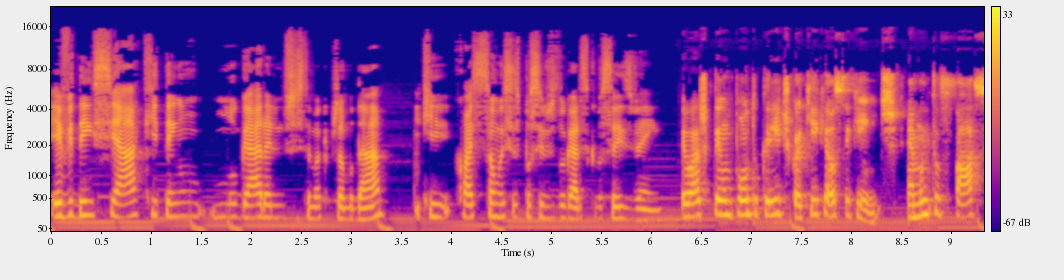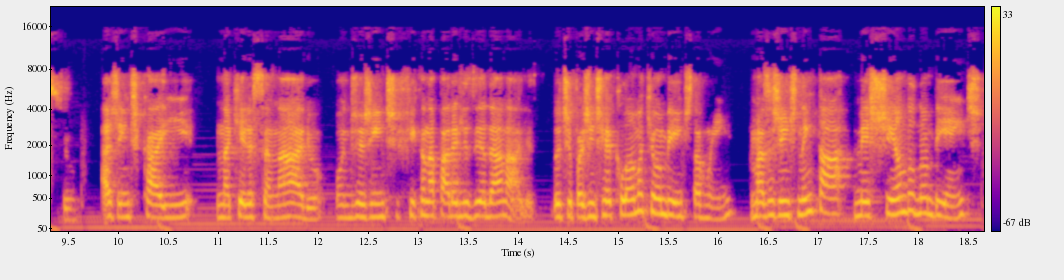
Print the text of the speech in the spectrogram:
evidenciar que tem um lugar ali no sistema que precisa mudar que quais são esses possíveis lugares que vocês veem? Eu acho que tem um ponto crítico aqui que é o seguinte: é muito fácil a gente cair naquele cenário onde a gente fica na paralisia da análise. Do tipo, a gente reclama que o ambiente está ruim, mas a gente nem está mexendo no ambiente.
